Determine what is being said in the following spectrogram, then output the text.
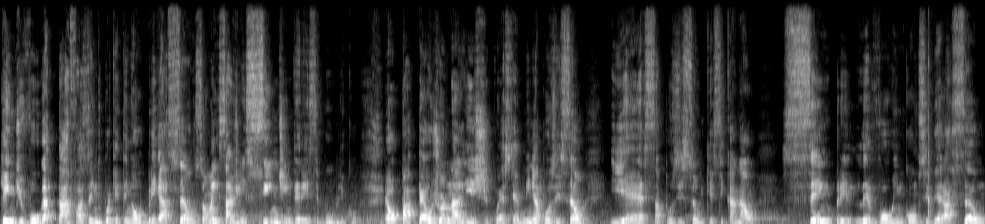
Quem divulga tá fazendo porque tem a obrigação, são mensagens sim de interesse público. É o papel jornalístico, essa é a minha posição e é essa posição que esse canal sempre levou em consideração.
